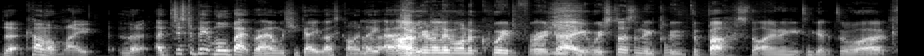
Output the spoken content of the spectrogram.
Look, come on, mate. Look, uh, just a bit more background, which you gave us kindly. Uh, I'm going to live on a quid for a day, which doesn't include the bus that I need to get to work.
